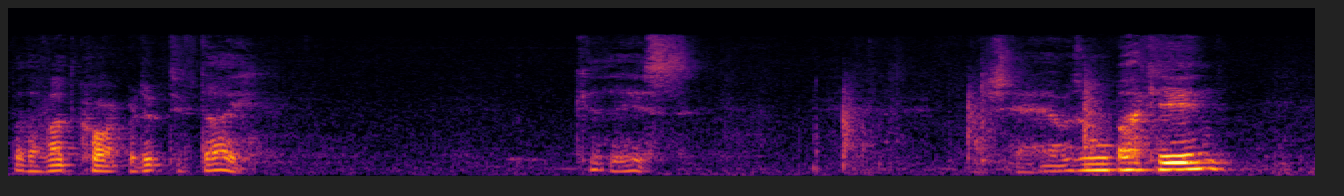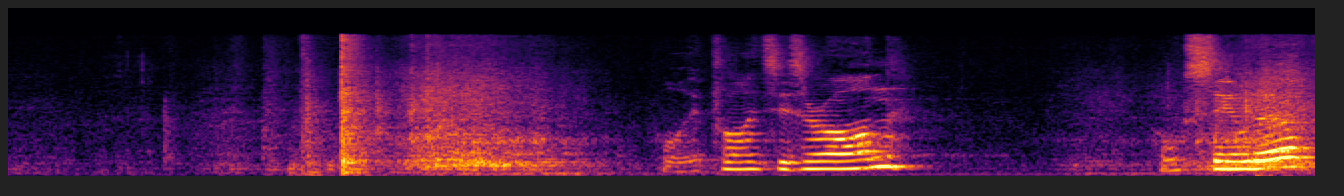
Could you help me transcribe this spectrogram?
but I've had quite a productive day. Look at this, shower's all back in, all the appliances are on, all sealed up,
